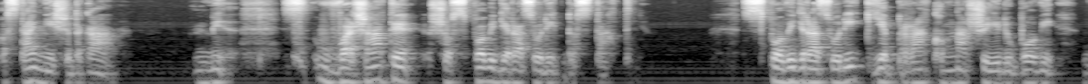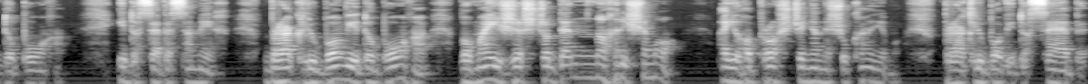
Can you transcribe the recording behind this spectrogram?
Останнє ще така вважати, що сповіді раз у рік достатньо. Сповідь раз у рік є браком нашої любові до Бога і до себе самих. Брак любові до Бога, бо майже щоденно грішимо, а Його прощення не шукаємо. Брак любові до себе,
